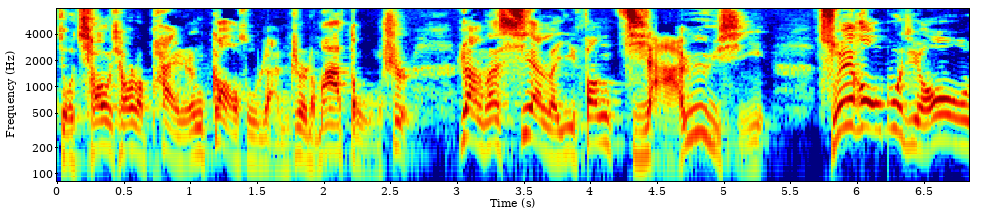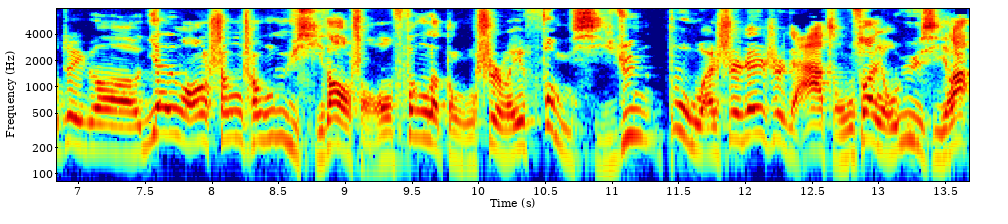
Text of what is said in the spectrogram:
就悄悄的派人告诉冉智的妈董氏，让他献了一方假玉玺。随后不久，这个燕王声称玉玺到手，封了董氏为奉玺君。不管是真是假，总算有玉玺了。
